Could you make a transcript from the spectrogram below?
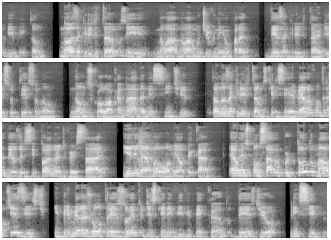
Bíblia. Então nós acreditamos e não há, não há motivo nenhum para desacreditar disso. O texto não não nos coloca nada nesse sentido. Então nós acreditamos que ele se rebela contra Deus, ele se torna um adversário e ele leva o homem ao pecado é o responsável por todo o mal que existe. Em 1 João 3,8 diz que ele vive pecando desde o princípio.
